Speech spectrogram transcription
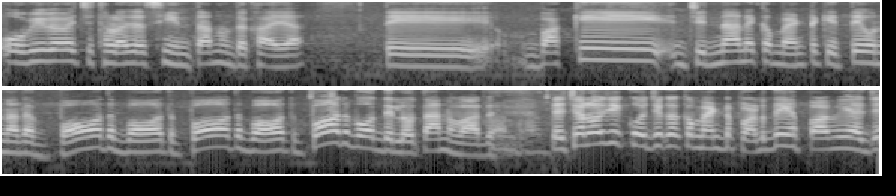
ਉਹ ਵੀ ਵਿੱਚ ਥੋੜਾ ਜਿਹਾ ਸੀਨ ਤੁਹਾਨੂੰ ਦਿਖਾਇਆ। ਤੇ ਬਾਕੀ ਜਿਨ੍ਹਾਂ ਨੇ ਕਮੈਂਟ ਕੀਤੇ ਉਹਨਾਂ ਦਾ ਬਹੁਤ ਬਹੁਤ ਬਹੁਤ ਬਹੁਤ ਬਹੁਤ ਬਹੁਤ ਦਿਲੋਂ ਧੰਨਵਾਦ। ਤੇ ਚਲੋ ਜੀ ਕੁਝ ਕੁ ਕਮੈਂਟ ਪੜ੍ਹਦੇ ਆਪਾਂ ਵੀ ਅੱਜ।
